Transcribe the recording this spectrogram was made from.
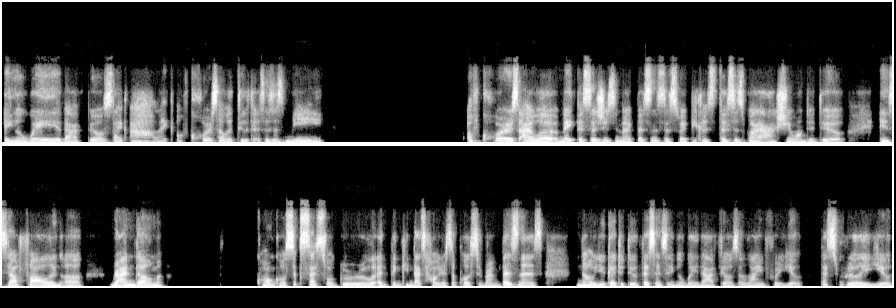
in a way that feels like, ah, like, of course I would do this. This is me. Of course, I would make decisions in my business this way because this is what I actually want to do instead of following a random quote unquote successful guru and thinking that's how you're supposed to run business. Now you get to do business in a way that feels aligned for you. That's really you.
